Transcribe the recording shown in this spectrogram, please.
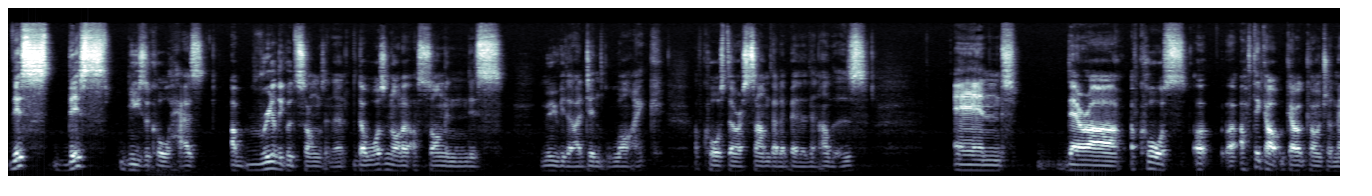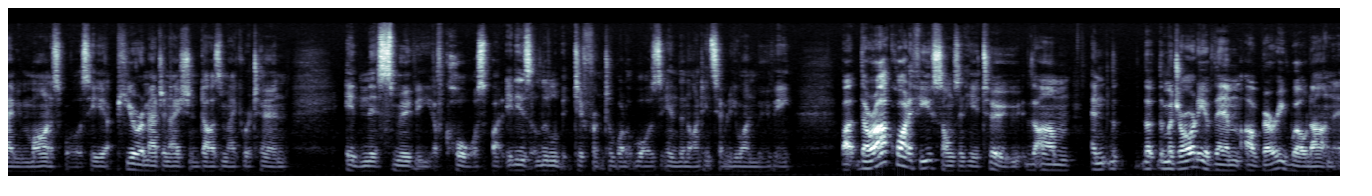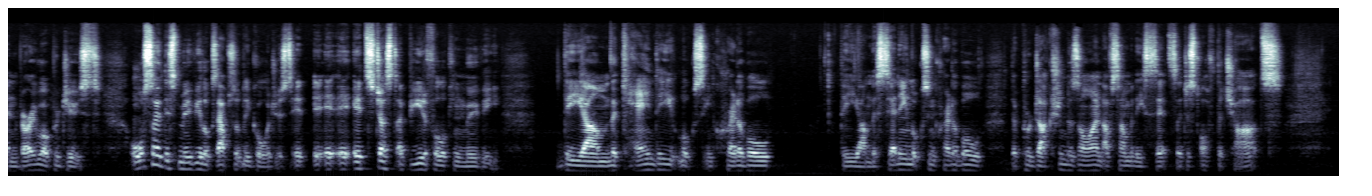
this this musical has a really good songs in it. There was not a, a song in this movie that I didn't like. Of course, there are some that are better than others. And there are, of course, uh, I think I'll go, go into maybe minor spoilers here. Pure Imagination does make a return in this movie, of course, but it is a little bit different to what it was in the 1971 movie. But there are quite a few songs in here too, um, and the, the, the majority of them are very well done and very well produced. Also, this movie looks absolutely gorgeous. It, it, it It's just a beautiful looking movie. The, um, the candy looks incredible the, um, the setting looks incredible. The production design of some of these sets are just off the charts.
